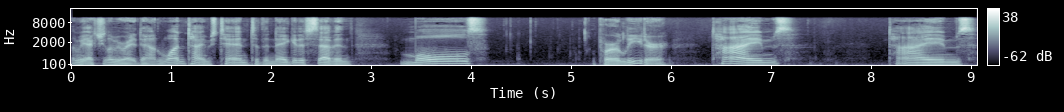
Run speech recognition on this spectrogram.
let me actually, let me write it down. 1 times 10 to the negative 7 moles per liter times, times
